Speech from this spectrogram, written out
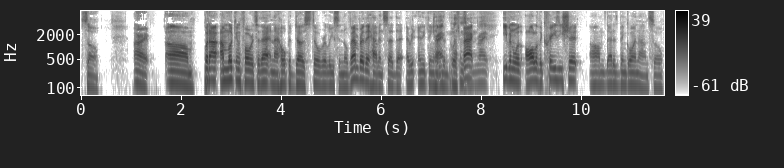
So, all right. Um, but I, I'm looking forward to that, and I hope it does still release in November. They haven't said that every, anything has Right. been pushed Nothing's back, been right. even with all of the crazy shit um, that has been going on. So,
